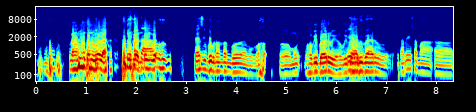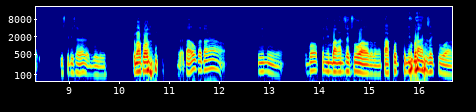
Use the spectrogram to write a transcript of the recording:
nah, nonton bola. Tumben, Nggak tumben. Saya sibuk nonton bola pokok. Oh, hobi baru ya, hobi Iya baru. hobi baru. Tapi sama eh, istri saya nggak boleh. Kenapa? Nggak tahu katanya ini apa penyimpangan seksual katanya. Takut penyimpangan seksual.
